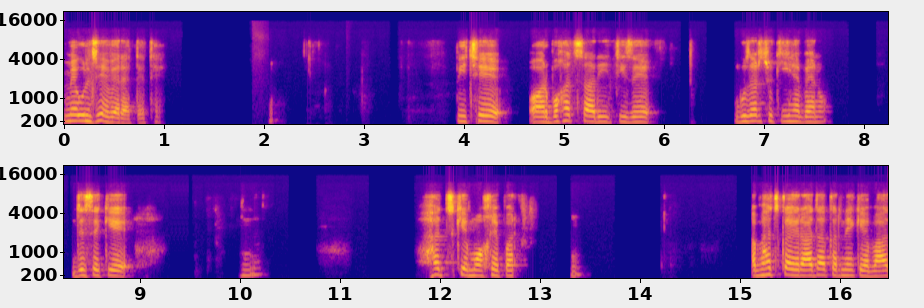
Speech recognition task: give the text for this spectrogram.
میں الجھے ہوئے رہتے تھے۔ پیچھے اور بہت ساری چیزیں گزر چکی ہیں بہنوں۔ جیسے کہ حج کے موقع پر۔ اب حج کا ارادہ کرنے کے بعد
